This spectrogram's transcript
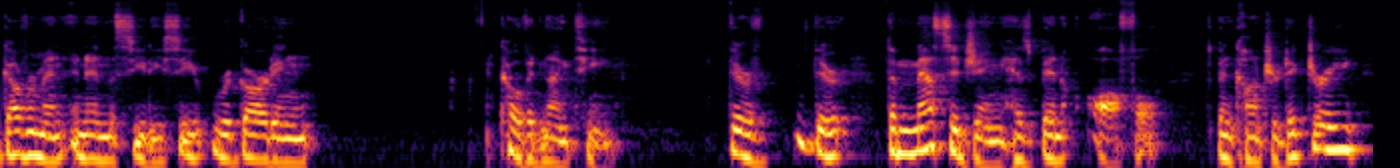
government and in the CDC regarding COVID 19. There, the messaging has been awful been contradictory,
